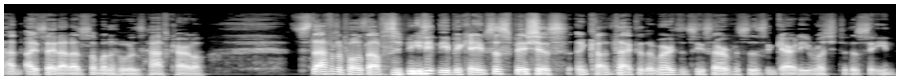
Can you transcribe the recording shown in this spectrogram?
and I say that as someone who is half Carlow. Staff at the post office immediately became suspicious and contacted emergency services and Gardaí rushed to the scene.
